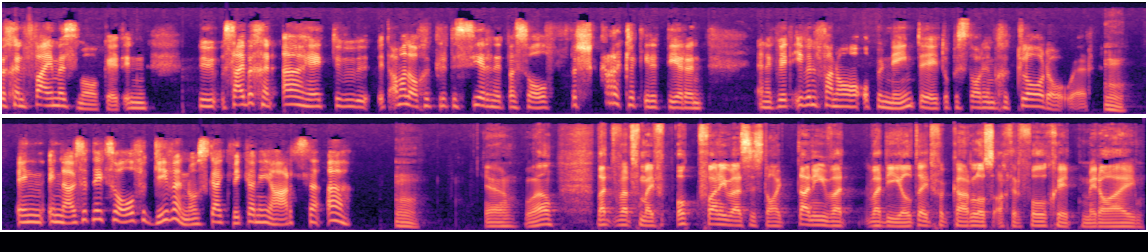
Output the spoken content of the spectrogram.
begin famous maak het en toe sy begin ah het toe het almal haar gekritiseer en dit was al verskriklik irriterend en ek weet ewen van haar opponente het op 'n stadium gekla daaroor. Mm. En en nou is dit net so half forgiven. Ons kyk wie kan die hardste ah Mm. Ja, wel, wat wat vir my ook funny was is daai tannie wat wat die hele tyd vir Carlos agtervolg het met daai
